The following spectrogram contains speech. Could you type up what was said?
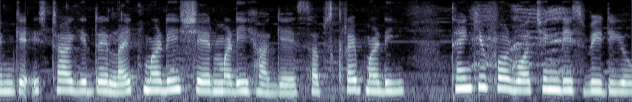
ನಿಮಗೆ ಇಷ್ಟ ಆಗಿದ್ದರೆ ಲೈಕ್ ಮಾಡಿ, ಶೇರ್ ಮಾಡಿ, ಹಾಗೆ ಸಬ್ಸ್ಕ್ರೈಬ್ ಮಾಡಿ. Thank you for watching this video.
